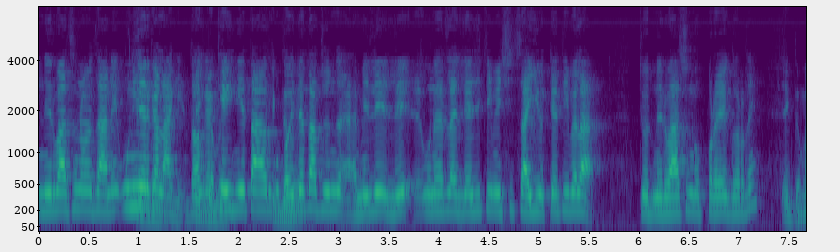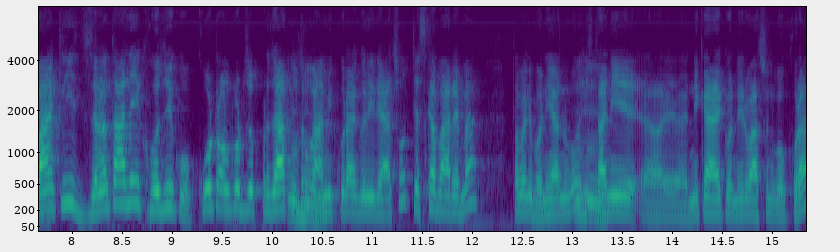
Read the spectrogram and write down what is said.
निर्वाचनमा जाने उनीहरूका लागि दलका केही नेताहरूको वैधता जुन हामीले उनीहरूलाई लेजिटिमेसी चाहियो त्यति बेला त्यो निर्वाचनको प्रयोग गर्ने। बाँकी जनताले खोजेको कोट अनकोट जो प्रजातन्त्रको हामी कुरा गरिरहेछौँ त्यसका बारेमा तपाईँले भनिहाल्नुभयो स्थानीय निकायको निर्वाचनको कुरा।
